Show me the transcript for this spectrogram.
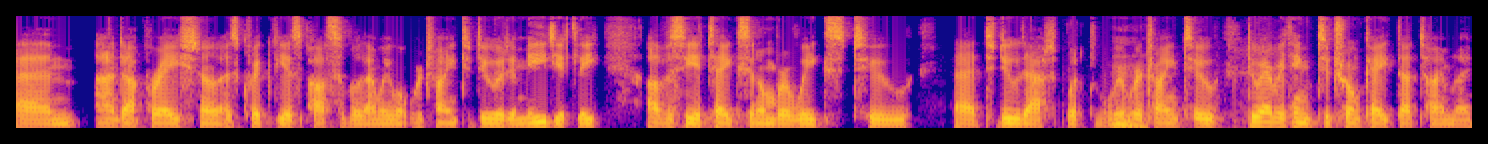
um, and operational as quickly as possible. And we, we're trying to do it immediately. Obviously, it takes a number of weeks to uh, to do that. But we're, mm. we're, trying to do everything to truncate that timeline.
